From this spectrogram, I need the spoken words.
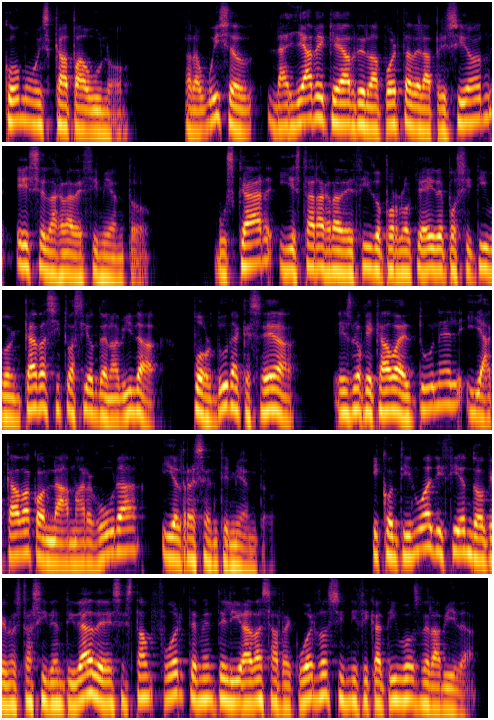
¿Cómo escapa uno? Para Whistle, la llave que abre la puerta de la prisión es el agradecimiento. Buscar y estar agradecido por lo que hay de positivo en cada situación de la vida, por dura que sea, es lo que cava el túnel y acaba con la amargura y el resentimiento. Y continúa diciendo que nuestras identidades están fuertemente ligadas a recuerdos significativos de la vida.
